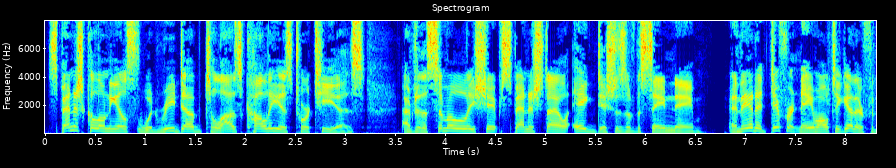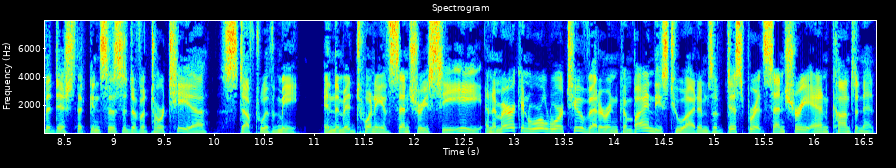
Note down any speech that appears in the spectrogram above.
Spanish colonials would redub Tlaxcalli as tortillas, after the similarly shaped Spanish style egg dishes of the same name. And they had a different name altogether for the dish that consisted of a tortilla stuffed with meat. In the mid 20th century CE, an American World War II veteran combined these two items of disparate century and continent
